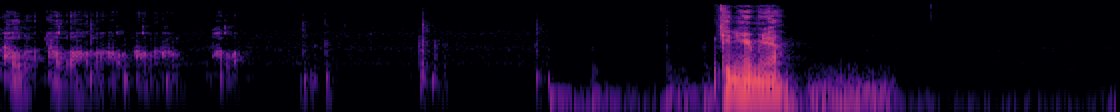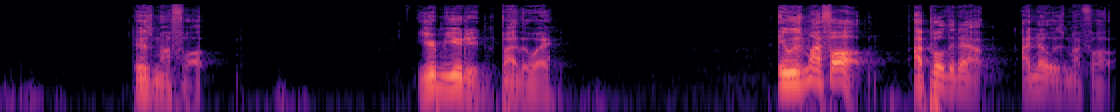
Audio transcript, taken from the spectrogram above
Hold on, hold on, hold on, hold on, hold on. Can you hear me now? It was my fault. You're muted, by the way. It was my fault. I pulled it out. I know it was my fault.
